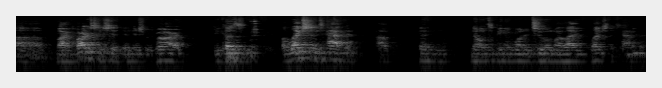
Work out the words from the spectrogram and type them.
uh, bipartisanship in this regard because elections happen. Been known to be in one or two in my life. Elections happen.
